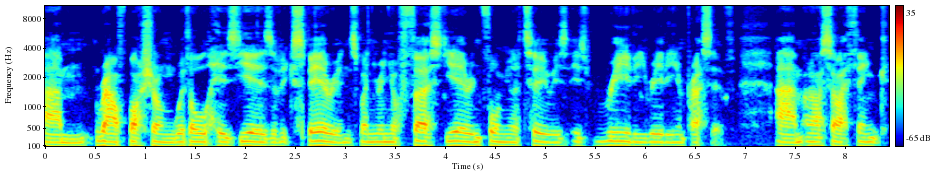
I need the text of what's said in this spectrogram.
um, Ralph Boschung with all his years of experience when you're in your first year in Formula Two is, is really, really impressive. Um, and also, I think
